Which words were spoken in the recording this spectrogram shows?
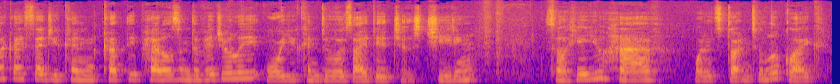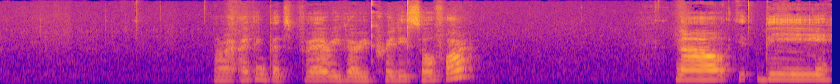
Like I said, you can cut the petals individually or you can do as I did, just cheating. So here you have what it's starting to look like. Alright, I think that's very, very pretty so far. Now, the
